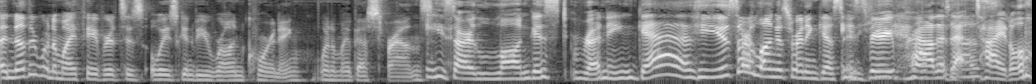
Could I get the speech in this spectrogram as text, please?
Another one of my favorites is always going to be Ron Corning, one of my best friends. He's our longest running guest. He is our longest running guest. He's very he proud of that us- title.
